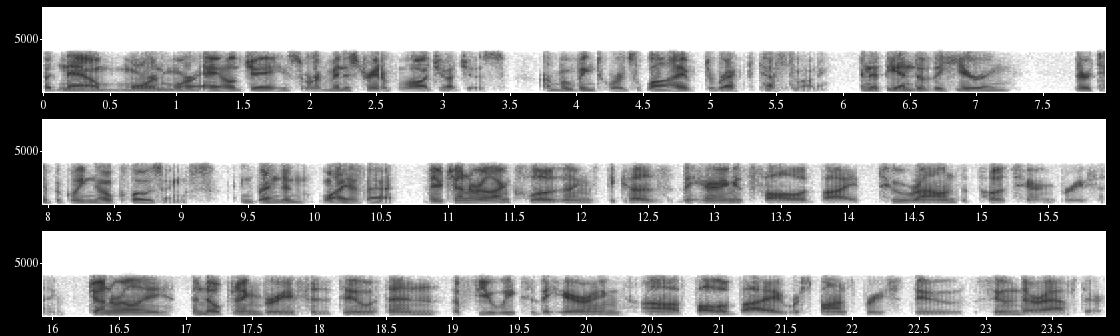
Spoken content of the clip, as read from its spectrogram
But now, more and more ALJs or administrative law judges are moving towards live direct testimony. And at the end of the hearing, there are typically no closings. And Brendan, why is that? There generally aren't closings because the hearing is followed by two rounds of post hearing briefing. Generally, an opening brief is due within a few weeks of the hearing, uh, followed by response briefs due soon thereafter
